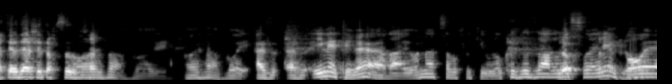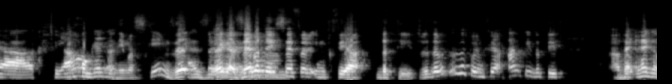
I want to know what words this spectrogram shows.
אתה יודע שתפסו אותך. אוי ואבוי, אוי ואבוי. אז אז הנה, תראה, הרעיון הצרפתי הוא לא כזה זר לא, לישראלים, לא. פה אה, הכפייה לא, חוגגת. אני מסכים, זה, אז, רגע, אה, זה בתי אה, ספר עם כפייה דתית, וזה בתי ספר עם כפייה אנטי דתית. אבל רגע,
